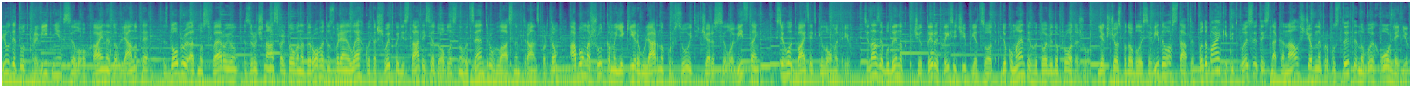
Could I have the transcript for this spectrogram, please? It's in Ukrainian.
Люди тут привітні, село охайне, доглянуте, з доброю атмосферою. Зручна асфальтована дорога дозволяє легко та швидко дістатися до обласного центру власним транспортом або маршрутками, які регулярно курсують через село відстань всього 20 кілометрів. Ціна за будинок 4500. Документи готові до продажу. Якщо сподобалося відео, ставте вподобайки, підписуйтесь на канал, щоб не пропустити нових оглядів.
